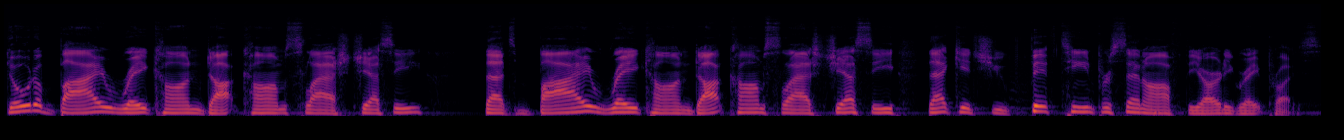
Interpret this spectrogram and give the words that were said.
Go to buyraycon.com slash Jesse. That's buyraycon.com slash Jesse. That gets you 15% off the already great price.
